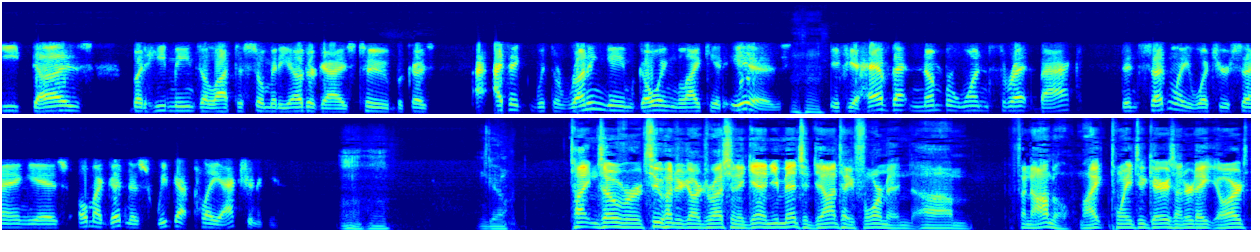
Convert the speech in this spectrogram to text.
he does, but he means a lot to so many other guys too because. I think with the running game going like it is, mm-hmm. if you have that number one threat back, then suddenly what you're saying is, oh my goodness, we've got play action again. Go. Titans over 200 yards rushing again. You mentioned D'Onta Foreman, um, phenomenal. Mike, 22 carries, 108 yards,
